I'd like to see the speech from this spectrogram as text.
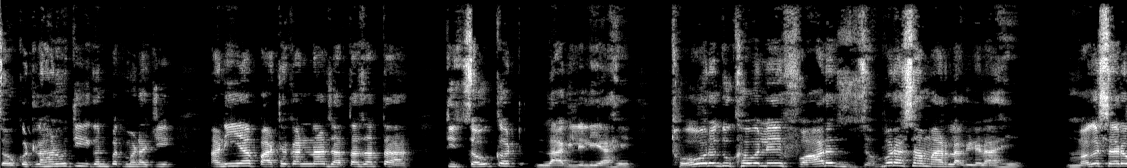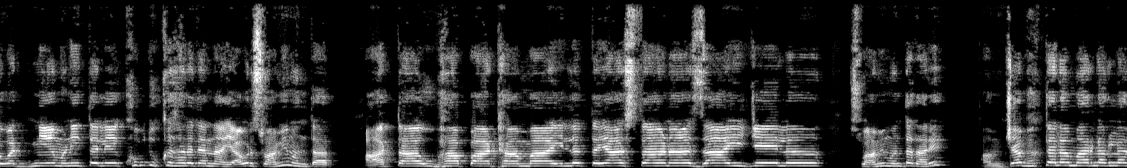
चौकट लहान होती गणपत मडाची आणि या पाठकांना जाता जाता ती चौकट लागलेली आहे. थोर दुखवले फारच जबर असा मार लागलेला आहे. मग सर्वज्ञ म्हणितले खूप दुःख झालं त्यांना यावर स्वामी म्हणतात आता उभा पाठा माईल तया असताना जाई जेल. स्वामी म्हणतात अरे आमच्या भक्ताला मार लागला.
